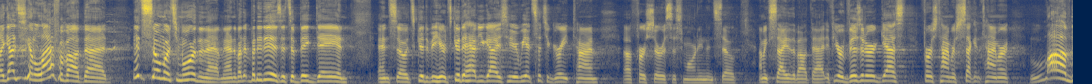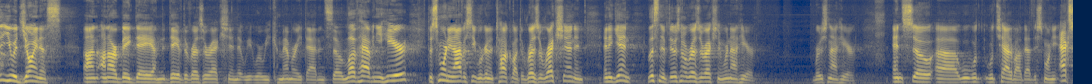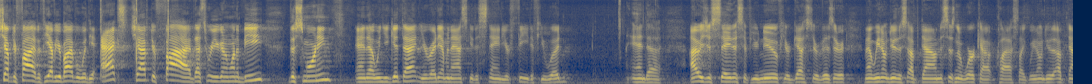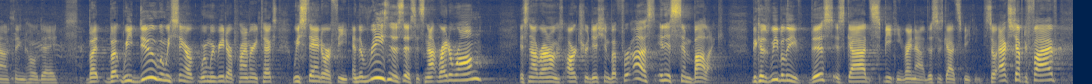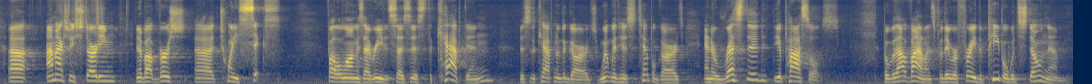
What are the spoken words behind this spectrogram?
Like, I just got to laugh about that. It's so much more than that, man. But but it is. It's a big day, and, and so it's good to be here. It's good to have you guys here. We had such a great time uh, first service this morning, and so I'm excited about that. If you're a visitor, guest, first timer, second timer, love that you would join us on, on our big day, on the day of the resurrection, that we, where we commemorate that. And so, love having you here. This morning, obviously, we're going to talk about the resurrection. And, and again, listen, if there's no resurrection, we're not here. We're just not here. And so, uh, we'll, we'll, we'll chat about that this morning. Acts chapter 5, if you have your Bible with you, Acts chapter 5, that's where you're going to want to be this morning. And uh, when you get that and you're ready, I'm going to ask you to stand to your feet, if you would. And uh, I would just say this if you're new, if you're a guest or a visitor, man, we don't do this up down. This isn't a workout class. Like we don't do the up down thing the whole day. But but we do when we sing our when we read our primary text, we stand to our feet. And the reason is this: it's not right or wrong. It's not right or wrong. It's our tradition. But for us, it is symbolic because we believe this is God speaking right now. This is God speaking. So Acts chapter five. Uh, I'm actually starting in about verse uh, 26. Follow along as I read. It says this: The captain this is the captain of the guards, went with his temple guards and arrested the apostles, but without violence, for they were afraid the people would stone them.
